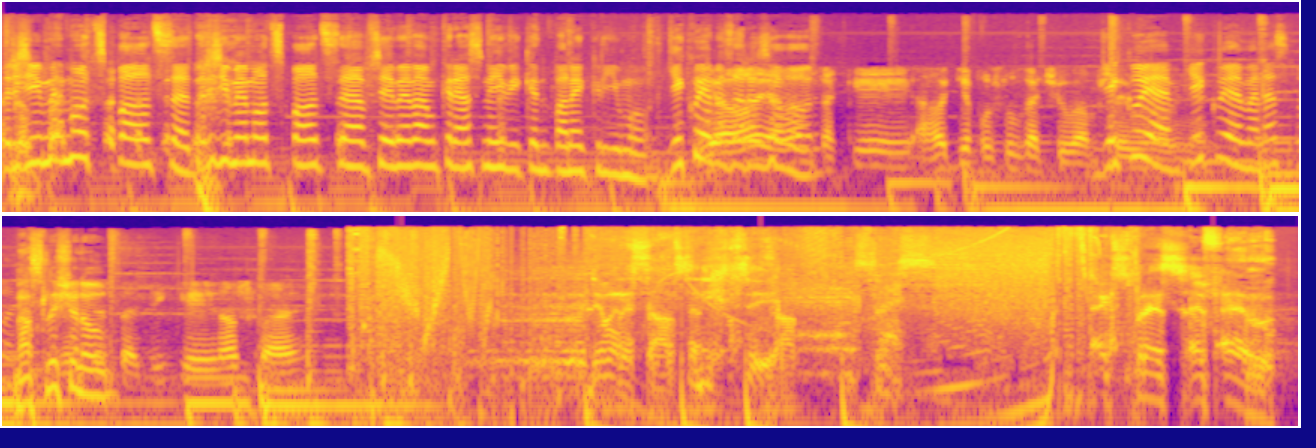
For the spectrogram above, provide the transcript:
Držíme moc palce, držíme moc palce a přejeme vám krásný víkend, pane Klímu. Děkujeme jo, za rozhovor. taky a hodně posluchačů vám Děkujeme, děkujeme, naschle. Naslyšenou. Díky, naschle. 90,3 Express. Express FM.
